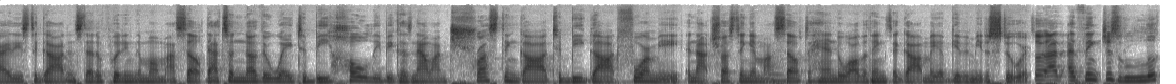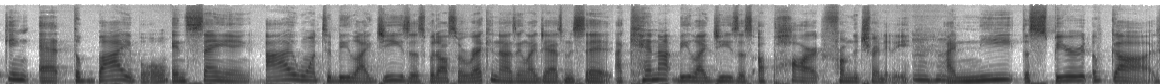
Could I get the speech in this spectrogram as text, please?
anxieties to God instead of putting them on myself. That's another way to be holy because now I'm trusting God to be God for me and not trusting in mm. myself to handle all the things that God may have given me to steward. So I, I think just looking at the Bible and saying, I want to be like Jesus, but also recognizing, like Jasmine said, I cannot be like Jesus apart from the Trinity. Mm-hmm. I need the Spirit of God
